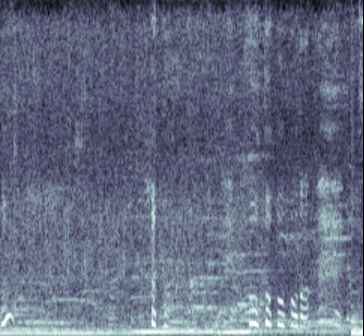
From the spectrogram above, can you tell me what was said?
오? 오 비장도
